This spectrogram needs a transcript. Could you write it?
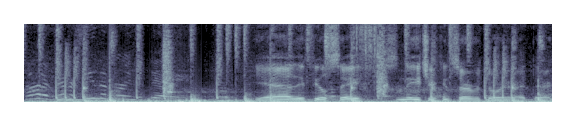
God, I've never seen them during the day. Yeah, they feel safe. It's a nature conservatory right there.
